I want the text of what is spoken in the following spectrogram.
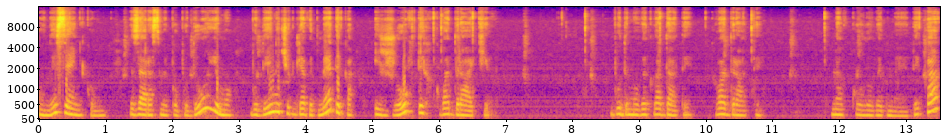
у низенькому. Зараз ми побудуємо будиночок для ведмедика із жовтих квадратів. Будемо викладати квадрати навколо ведмедика.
